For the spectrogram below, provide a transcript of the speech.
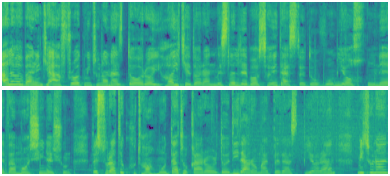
علاوه بر اینکه افراد می‌تونن از دارایی هایی که دارن مثل لباس های دست دوم یا خونه و ماشینشون به صورت کوتاه مدت و قراردادی درآمد به دست بیارن می‌تونن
